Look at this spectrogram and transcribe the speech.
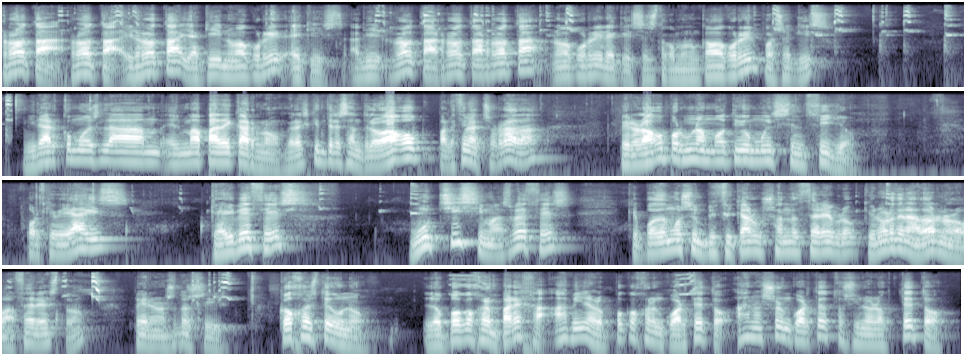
rota, rota y rota y aquí no va a ocurrir X. Aquí rota, rota, rota, no va a ocurrir X. Esto como nunca va a ocurrir, pues X. Mirar cómo es el mapa de Carnot. Veréis qué interesante. Lo hago, parece una chorrada, pero lo hago por un motivo muy sencillo. Porque veáis que hay veces, muchísimas veces, que podemos simplificar usando el cerebro, que un ordenador no lo va a hacer esto, pero nosotros sí. Cojo este uno, lo puedo coger en pareja. Ah, mira, lo puedo coger en cuarteto. Ah, no solo en cuarteto, sino en octeto.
